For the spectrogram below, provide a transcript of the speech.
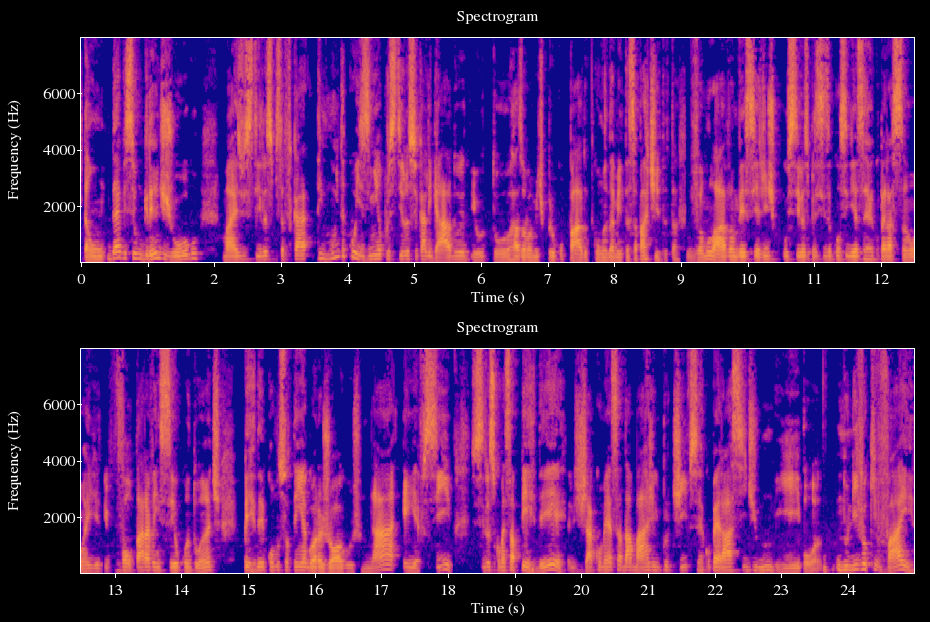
Então, deve ser um grande jogo, mas o Steelers precisa ficar, tem muita coisinha pro Steelers ficar ligado. Eu tô razoavelmente preocupado com o andamento dessa partida, tá? Vamos lá, vamos ver se a gente o Steelers precisa conseguir conseguir essa recuperação aí e voltar a vencer o quanto antes, perder como só tem agora jogos na AFC, se Steelers começa a perder, já começa a dar margem pro Chiefs recuperar a seed 1. E, pô, no nível que vai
